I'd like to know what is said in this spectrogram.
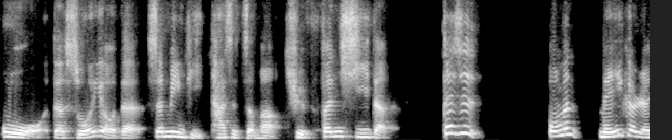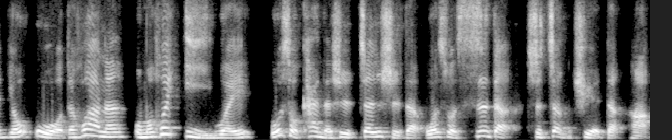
我的所有的生命体，它是怎么去分析的，但是我们。每一个人有我的话呢，我们会以为我所看的是真实的，我所思的是正确的，哈，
